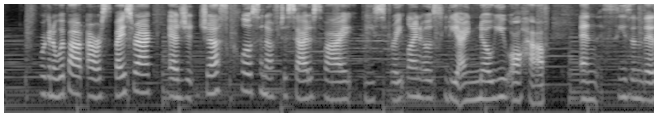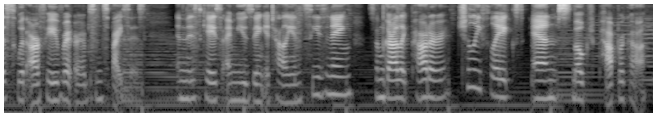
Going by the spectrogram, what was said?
We're gonna whip out our spice rack, edge it just close enough to satisfy the straight line OCD I know you all have, and season this with our favorite herbs and spices. In this case, I'm using Italian seasoning, some garlic powder, chili flakes, and smoked paprika.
